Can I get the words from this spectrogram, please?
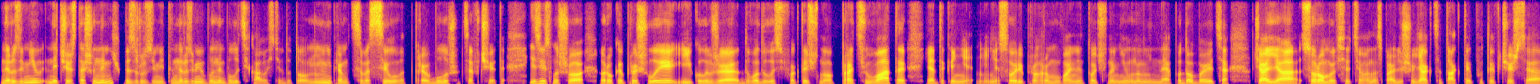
Не розумів не через те, що не міг би зрозуміти, не розумів, бо не було цікавості до того. Ну мені прям себе силувати треба було, щоб це вчити. І звісно, що роки пройшли, і коли вже доводилось фактично працювати, я такий, ні, ні, ні, сорі, програмування точно ні, воно мені не подобається. Хоча я соромився цього насправді, що як це так, типу, ти вчишся,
